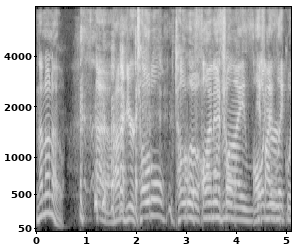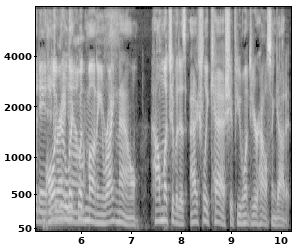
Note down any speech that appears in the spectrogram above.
No, no, no. Out of your total total Oh, all of financial, my- all if I your, liquidated all your right liquid now. money right now, how much of it is actually cash if you went to your house and got it?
